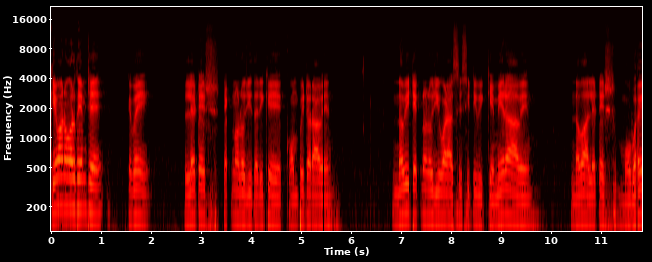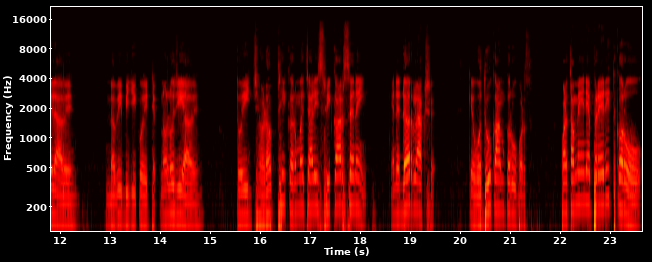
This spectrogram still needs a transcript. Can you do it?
કહેવાનો અર્થ એમ છે કે ભાઈ, લેટેસ્ટ ટેકનોલોજી તરીકે કોમ્પ્યુટર આવે, નવી ટેકનોલોજીવાળા સીસીટીવી કેમેરા આવે, નવા લેટેસ્ટ મોબાઈલ આવે, નવી બીજી કોઈ ટેકનોલોજી આવે તો એ ઝડપથી કર્મચારી સ્વીકારશે નહીં. એને ડર લાગશે કે વધુ કામ કરવું પડશે. પણ તમે એને પ્રેરિત કરો,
